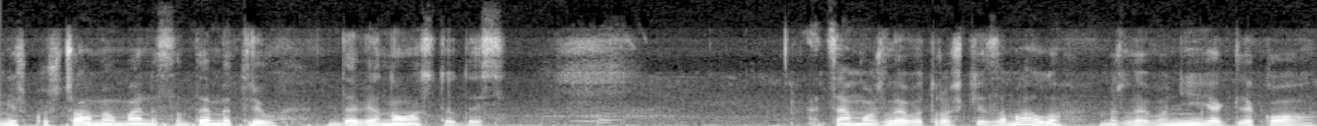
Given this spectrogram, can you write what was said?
між кущами у мене сантиметрів 90 десь. Це можливо трошки замало, можливо ні, як для кого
